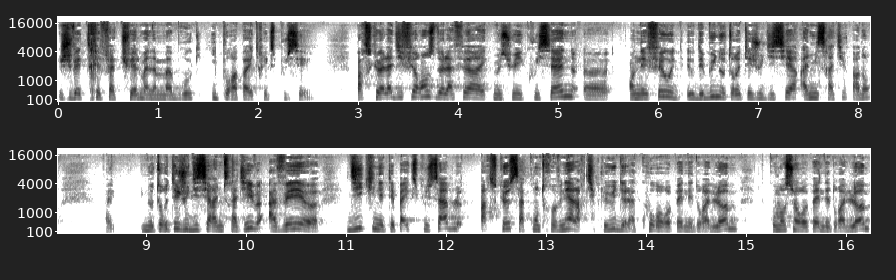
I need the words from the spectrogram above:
Je vais être très factuel, Madame Mabrouk, il ne pourra pas être expulsé. Parce qu'à la différence de l'affaire avec M. Iquissen, en effet, au, début, une autorité judiciaire administrative pardon, une autorité judiciaire administrative avait euh, dit qu'il n'était pas expulsable parce que ça contrevenait à l'article 8 de la Cour européenne des droits de l'homme, la Convention européenne des droits de l'homme,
